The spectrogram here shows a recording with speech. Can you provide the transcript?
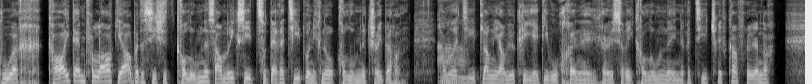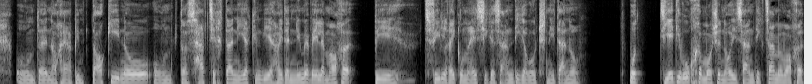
Buch in diesem Verlag, ja, aber das war eine Kolumnensammlung zu der Zeit, wo ich noch Kolumnen geschrieben habe. Ich habe mal eine Ah. Zeit lang ja wirklich jede Woche eine größere Kolumne in einer Zeitschrift gehabt, früher. Und äh, nachher beim Tagi noch. Und das hat sich dann irgendwie, habe ich dann nicht mehr wollen machen bei zu viel regelmäßigen Sendungen, wo du nicht auch noch, wo jede Woche musst du eine neue Sendung zusammen machen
